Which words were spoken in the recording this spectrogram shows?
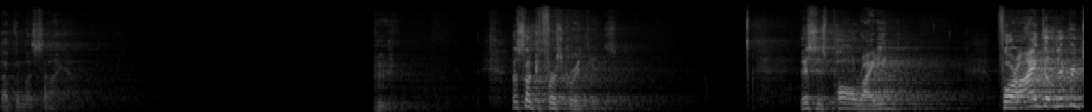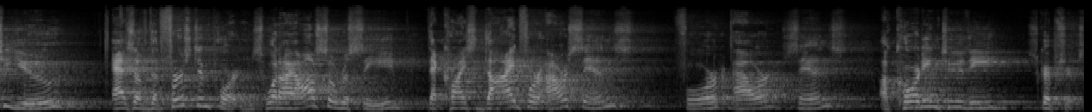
of the Messiah. Hmm. Let's look at 1 Corinthians. This is Paul writing For I delivered to you as of the first importance what I also received that Christ died for our sins, for our sins, according to the scriptures.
